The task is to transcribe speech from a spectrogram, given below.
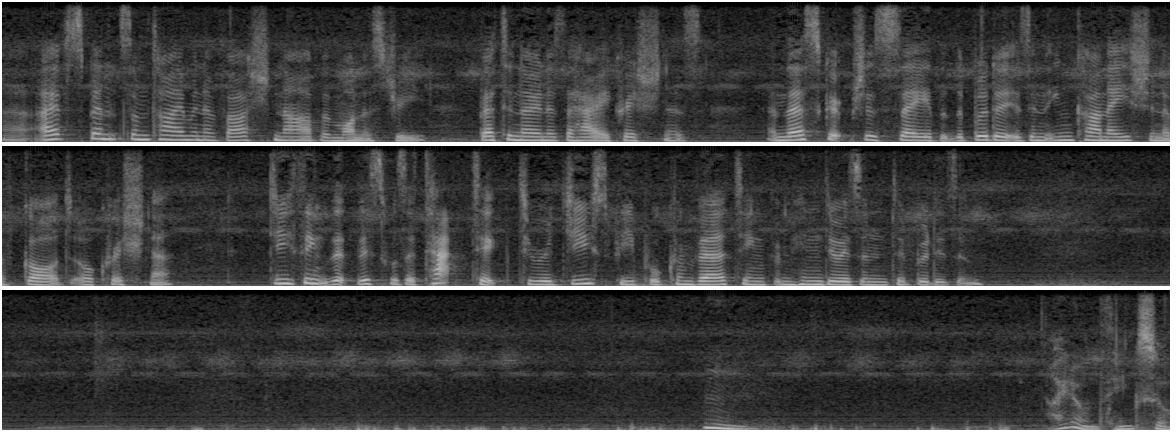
Uh, I've spent some time in a Vaishnava monastery, better known as the Hare Krishnas, and their scriptures say that the Buddha is an incarnation of God or Krishna. Do you think that this was a tactic to reduce people converting from Hinduism to Buddhism? Hmm. I don't think so.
